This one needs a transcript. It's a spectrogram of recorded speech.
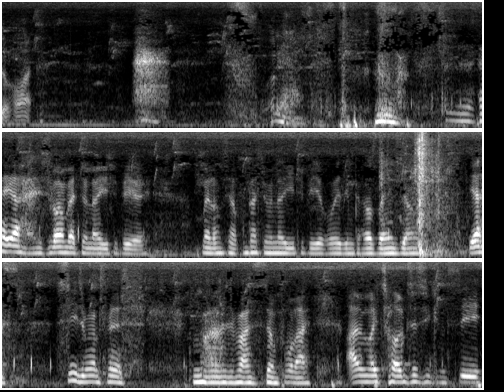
so hot. hey guys, welcome back to another YouTube video. My name's welcome back to another YouTube video, boys and girls, ladies and gentlemen. Yes, season one's finished. My, still Fortnite. I'm in my tugs, as you can see.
